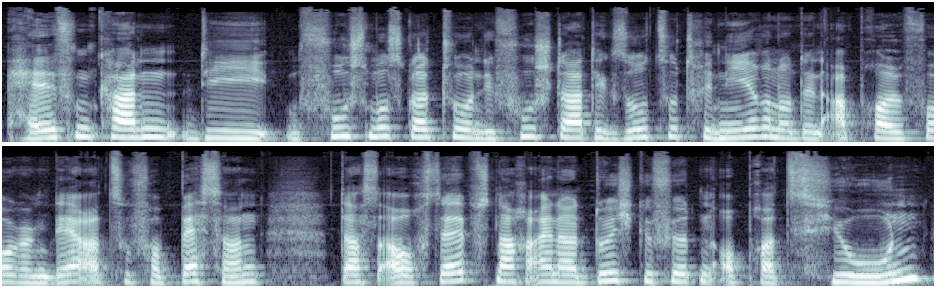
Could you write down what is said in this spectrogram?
helfen kann, die Fußmuskulatur und die Fußstatik so zu trainieren und den Abrollvorgang derart zu verbessern, dass auch selbst nach einer durchgeführten Operation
